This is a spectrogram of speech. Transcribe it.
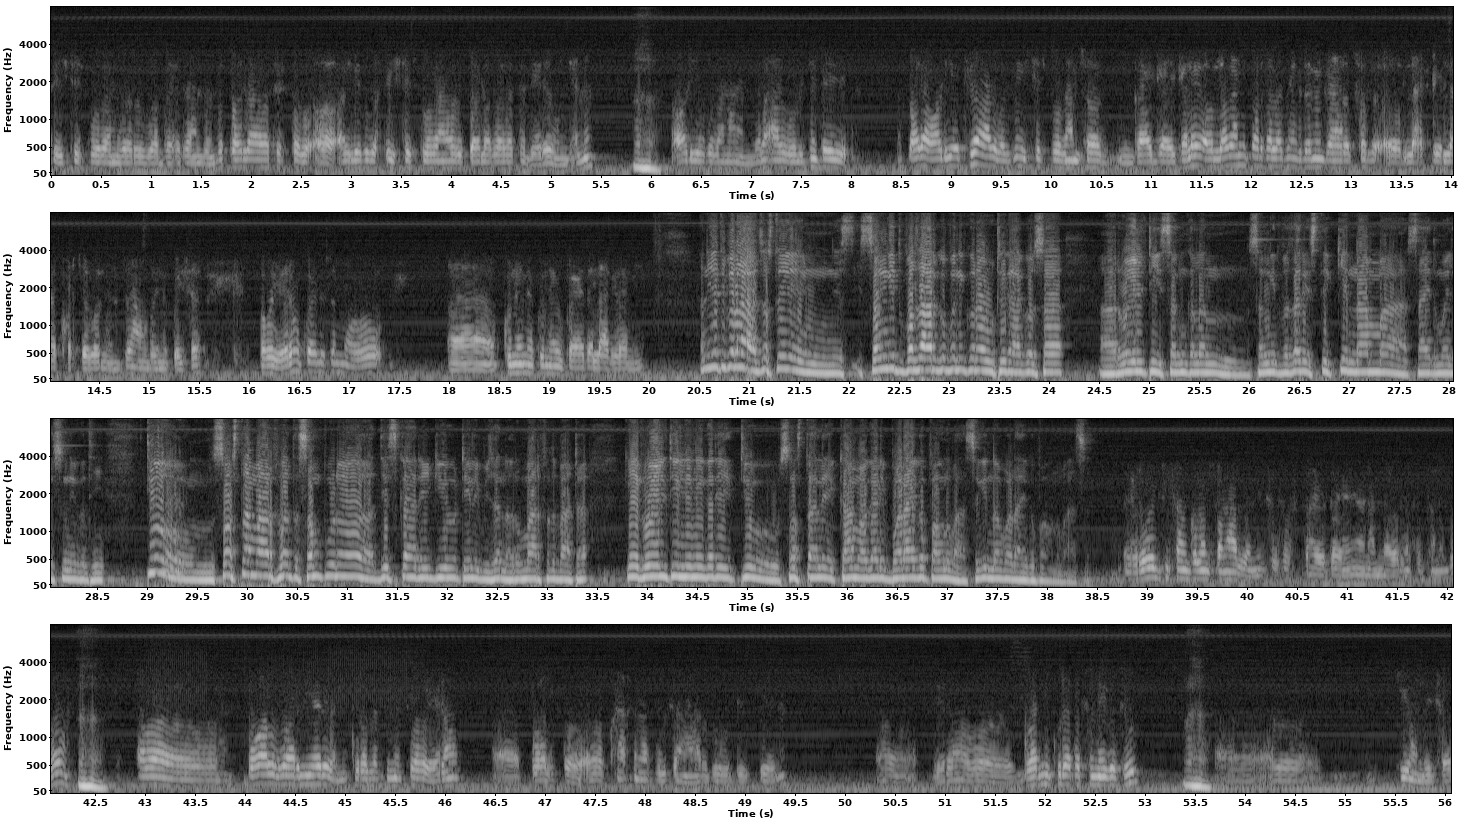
त्यो स्टेज प्रोग्रामहरू गर्दाखेरि राम्रो हुन्छ। पहिला अब त्यस्तो अहिलेको जस्तो स्टेज प्रोग्रामहरू पहिला पहिला चाहिँ धेरै हुन्थेन। अडियोको जमाना हुन्थेन आज भोलि चाहिँ त्यही पहिला अडियो थियो आज भोलि चाहिँ स्टेज प्रोग्राम छ गायक गायिकालाई। अब लगानीकर्तालाई चाहिँ एकदमै गाह्रो छ लाख डेढ लाख खर्च गर्नुहुन्छ आउँदैन पैसा। अब हेरौँ कहिलेसम्म हो कुनै न कुनै उपाय त लाग्ला नि। अनि यति बेला जस्तै सङ्गीत बजारको पनि कुरा उठिरहेको छ। रोयल्टी सङ्कलन सङ्गीत बजार यस्तै के नाममा सायद मैले सुनेको थिएँ। त्यो संस्था मार्फत सम्पूर्ण देशका रेडियो टेलिभिजनहरू मार्फतबाट केही रोयल्टी लिने गरी त्यो संस्थाले काम अगाडि बढाएको पाउनु भएको छ कि नबढाएको पाउनु भएको छ? रोयल्टी सङ्कलन समाज भन्ने छ संस्था एउटा यहाँ भयो अहँ, अब पहल गर्ने भन्ने कुरा त किन छ हेरौँ। पहलको खासमा पुग्छ उहाँहरूको उद्देश्य होइन। हेरौँ अब गर्ने कुरा त सुनेको छु। अब के हुँदैछ?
